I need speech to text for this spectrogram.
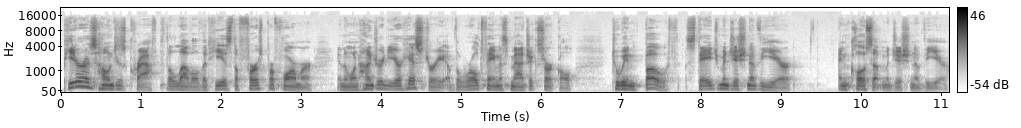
Peter has honed his craft to the level that he is the first performer in the 100 year history of the world famous Magic Circle to win both Stage Magician of the Year and Close Up Magician of the Year.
